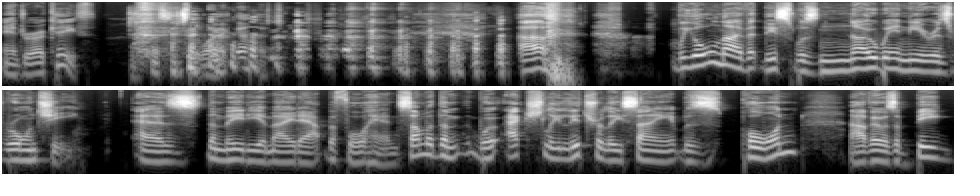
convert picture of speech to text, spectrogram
Andrew O'Keefe. That's just the way it goes. Uh, we all know that this was nowhere near as raunchy as the media made out beforehand. Some of them were actually literally saying it was porn. Uh, there was a big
